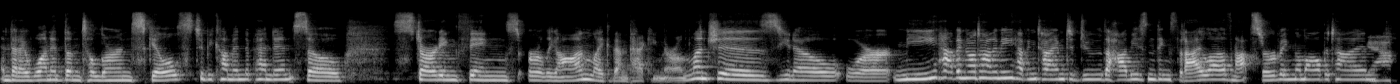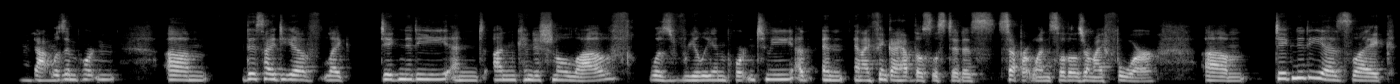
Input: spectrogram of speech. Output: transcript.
and that I wanted them to learn skills to become independent. So, starting things early on, like them packing their own lunches, you know, or me having autonomy, having time to do the hobbies and things that I love, not serving them all the time. Yeah. Mm-hmm. That was important. Um, this idea of like dignity and unconditional love was really important to me and and i think i have those listed as separate ones so those are my four. Um, dignity as like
